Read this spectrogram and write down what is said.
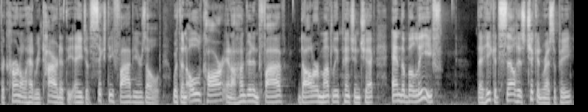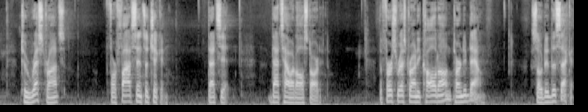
the colonel had retired at the age of 65 years old with an old car and a $105 monthly pension check, and the belief that he could sell his chicken recipe to restaurants for five cents a chicken. That's it. That's how it all started. The first restaurant he called on turned him down. So did the second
